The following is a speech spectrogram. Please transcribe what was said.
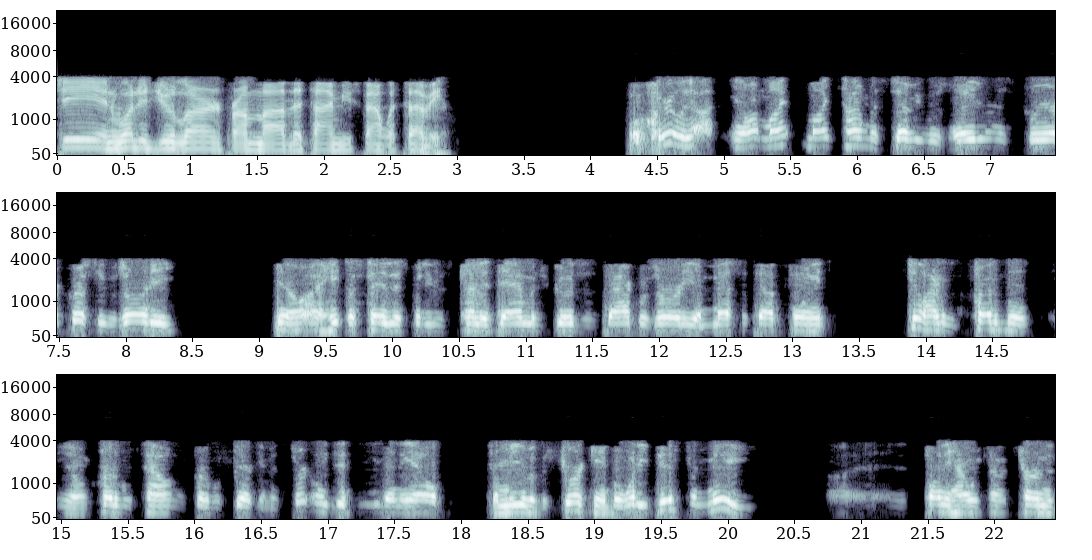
see and what did you learn from uh, the time you spent with Seve? Well, clearly, you know, my my time with Seve was later in his career. Chris, he was already, you know, I hate to say this, but he was kind of damaged goods. His back was already a mess at that point. Still had incredible, you know, incredible talent, incredible short game, and certainly didn't need any help from me with the short game. But what he did for me, uh, it's funny how we kind of turned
